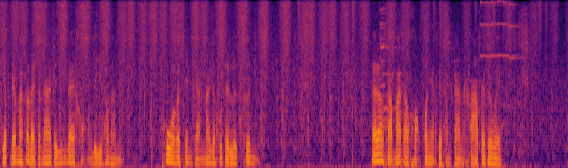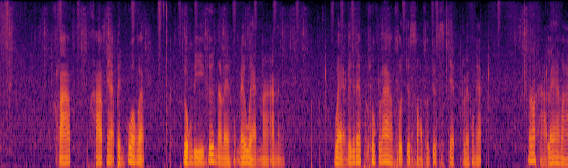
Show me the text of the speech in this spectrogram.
เก็บได้มากเท่าไหร่ก็น่าจะยิ่งได้ของดีเท่านั้นพั่วก็เช่นกันน่าจะขุดได้ลึกขึ้น และเราสามารถเอาของพวกนี้ไปทำการคราฟได้ด้วยเว้ย คราฟ คราฟเนี่ยเป็นพวกแบบ ดวงดีขึ้นอะไรผมได้แหวนมาอันหนึ่งแหวนก็จะได้โชคลาภ0.2 0.7อะไรพวกเนี้ยไม่ต้องหาแร่มา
